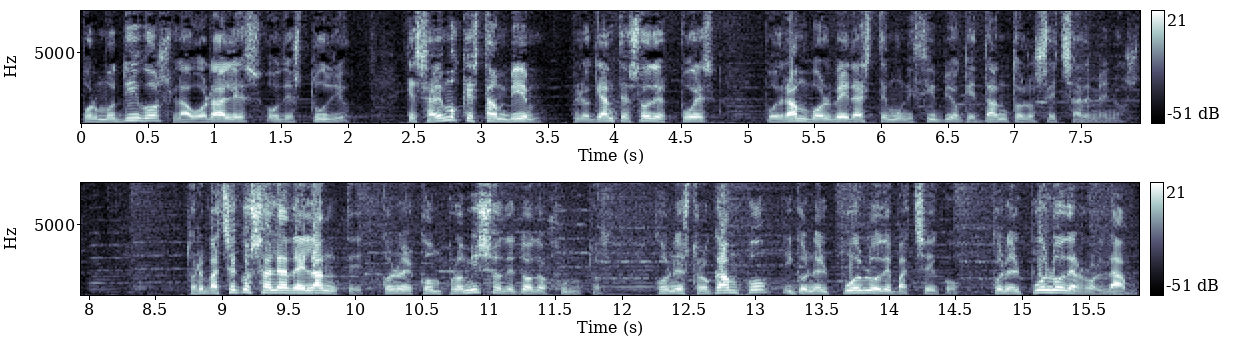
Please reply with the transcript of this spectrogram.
por motivos laborales o de estudio, que sabemos que están bien, pero que antes o después podrán volver a este municipio que tanto los echa de menos. Torre Pacheco sale adelante con el compromiso de todos juntos, con nuestro campo y con el pueblo de Pacheco, con el pueblo de Roldán,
